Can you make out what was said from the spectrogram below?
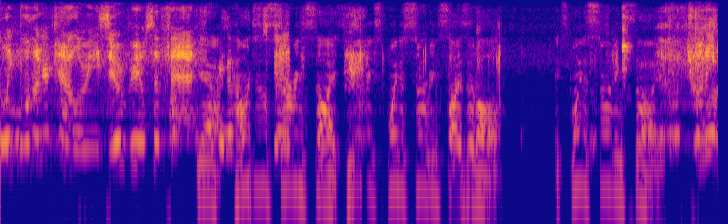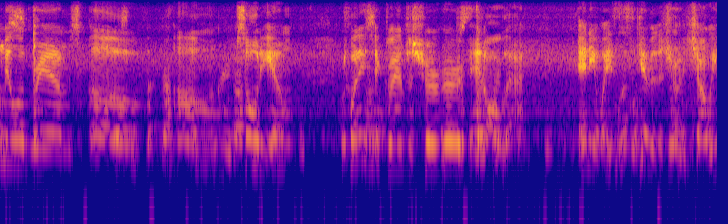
only 100 calories, zero grams of fat. Yeah. How much is a serving size? He didn't explain the serving size at all. Explain the serving size. 20 milligrams of um, sodium, 26 grams of sugar, and all that. Anyways, let's give it a try, shall we?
